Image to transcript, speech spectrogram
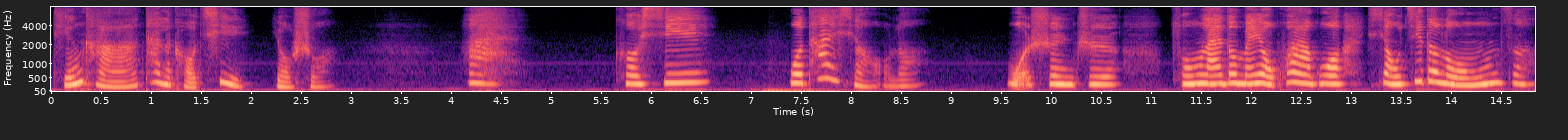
婷卡叹了口气，又说：“唉，可惜我太小了，我甚至从来都没有跨过小鸡的笼子。”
